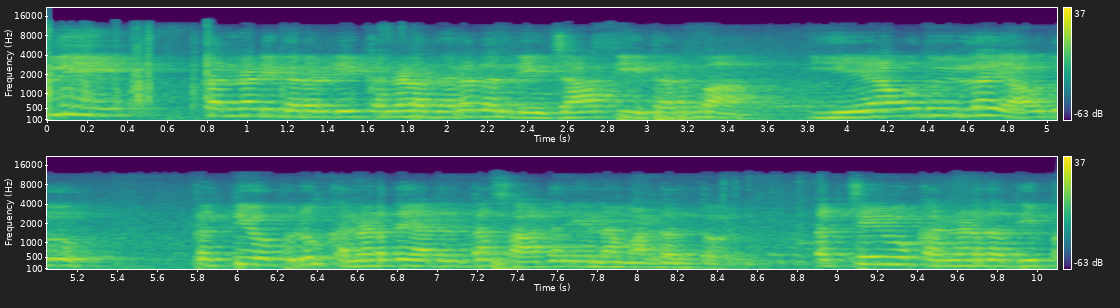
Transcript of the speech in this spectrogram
ಇಲ್ಲಿ ಕನ್ನಡಿಗರಲ್ಲಿ, ಕನ್ನಡ ನೆರದಲ್ಲಿ ಜಾತಿ, ಧರ್ಮ ಯಾವುದೂ ಇಲ್ಲ, ಯಾವುದು ಪ್ರತಿಯೊಬ್ಬರು ಕನ್ನಡದೇ ಆದಂತ ಸಾಧನೆಯನ್ನ ಮಾಡಿದಂಥವ್ರು. ಅಚ್ಚೇವು ಕನ್ನಡದ ದೀಪ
